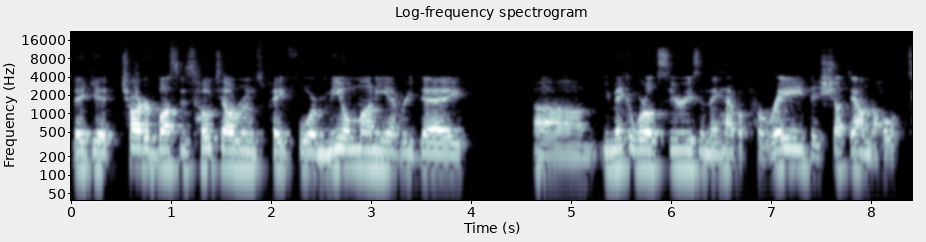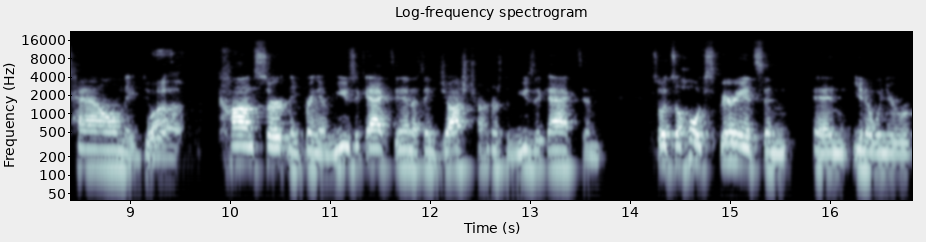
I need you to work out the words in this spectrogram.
they get charter buses, hotel rooms paid for, meal money every day. Um, you make a World Series and they have a parade. They shut down the whole town. They do wow. a concert and they bring a music act in. I think Josh Turner's the music act, and so it's a whole experience. And and you know when you're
